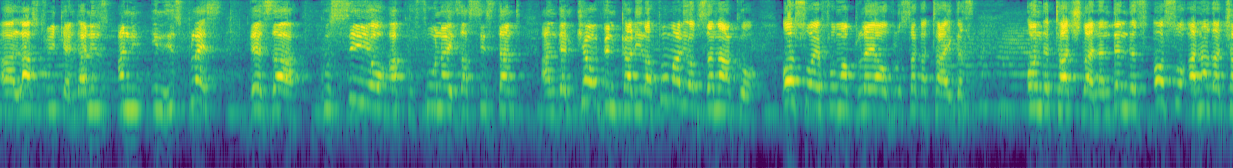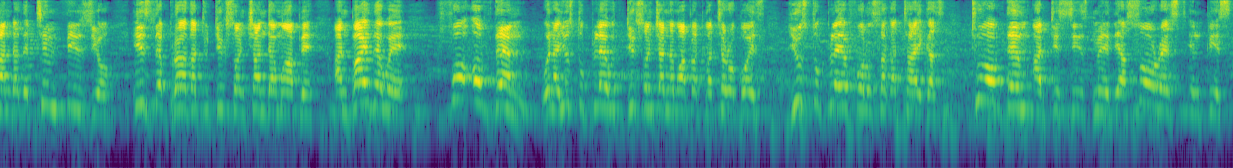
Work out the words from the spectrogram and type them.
uh, last weekend. And, and in his place, there's uh, Kusio Akufuna, his assistant, and then Kelvin Kalila, formerly of Zanaco, also a former player of Lusaka Tigers on the touchline. And then there's also another Chanda, the team physio, is the brother to Dixon Chandamwape. And by the way, four of them, when I used to play with Dixon Chandamwape at Matero Boys, used to play for Lusaka Tigers. Two of them are deceased. May their soul rest in peace.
